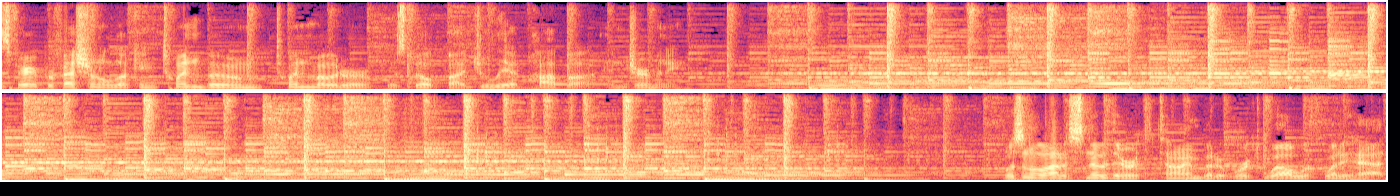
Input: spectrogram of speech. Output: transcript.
This very professional looking twin boom, twin motor was built by Juliet Papa in Germany. Wasn't a lot of snow there at the time, but it worked well with what it had.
